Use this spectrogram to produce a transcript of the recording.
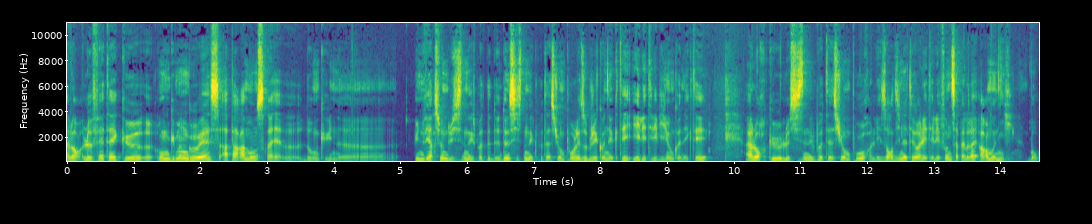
Alors le fait est que Hongmeng OS apparemment serait donc une une version d'un système d'exploitation pour les objets connectés et les télévisions connectées, alors que le système d'exploitation pour les ordinateurs et les téléphones s'appellerait Harmony. Bon,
